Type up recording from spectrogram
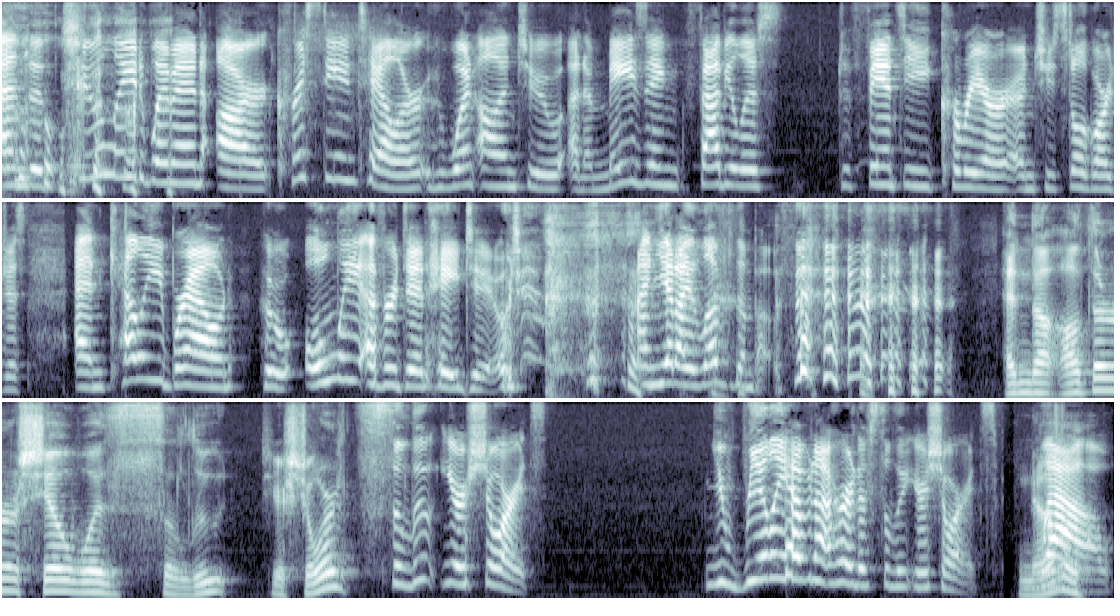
And the two lead women are Christine Taylor, who went on to an amazing, fabulous, fancy career, and she's still gorgeous, and Kelly Brown, who only ever did Hey Dude. and yet I loved them both. And the other show was Salute Your Shorts? Salute Your Shorts. You really have not heard of Salute Your Shorts. No. Wow.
